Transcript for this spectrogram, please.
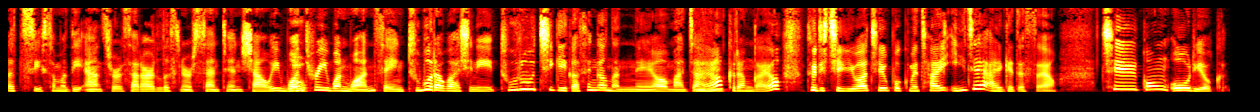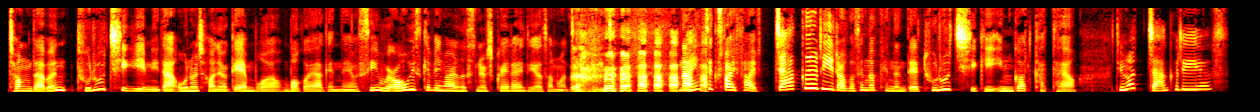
Let's see some of the answers that our listeners sent in, shall we? 1311 saying 두부라고 하시니 두루치기가 생각났네요. 맞아요? 그런가요? 두리치기와 제육볶음의 차이 이제 알게 됐어요. 7056 정답은 두루치기입니다. 오늘 저녁에 뭐 먹어야겠네요. See, we're always giving our listeners great ideas on what to eat. 9655 짜글이라고 생각했는데 두루치기인 것 같아요. Do you know what 짜글이 is?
